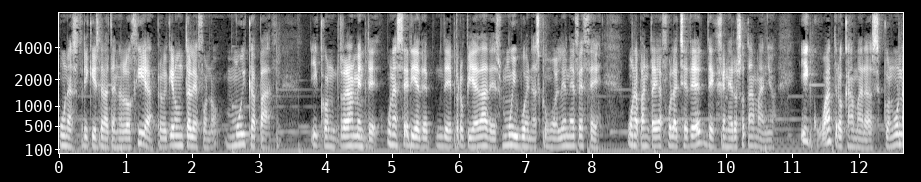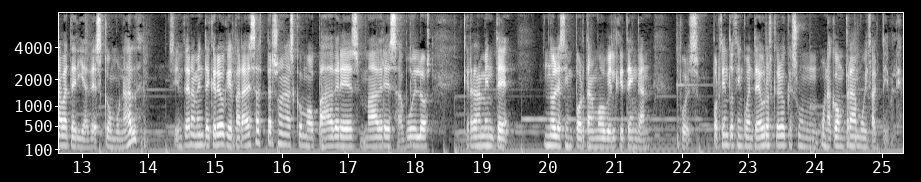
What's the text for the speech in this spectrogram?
unas frikis de la tecnología, pero que quieran un teléfono muy capaz y con realmente una serie de, de, propiedades muy buenas como el NFC, una pantalla Full HD de generoso tamaño y cuatro cámaras con una batería descomunal, Sinceramente creo que para esas personas como padres, madres, abuelos, que realmente no les importa el móvil que tengan, pues por 150 euros creo que es una compra muy factible.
